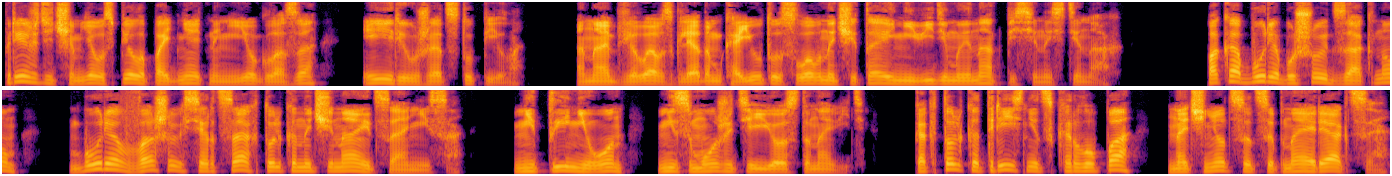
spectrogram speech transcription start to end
Прежде чем я успела поднять на нее глаза, Эйри уже отступила. Она обвела взглядом каюту, словно читая невидимые надписи на стенах. «Пока буря бушует за окном, буря в ваших сердцах только начинается, Аниса. Ни ты, ни он не сможете ее остановить. Как только треснет скорлупа, начнется цепная реакция».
